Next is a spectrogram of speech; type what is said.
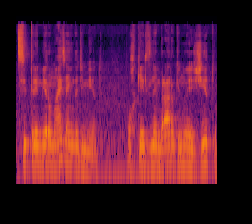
se tremeram mais ainda de medo, porque eles lembraram que no Egito,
